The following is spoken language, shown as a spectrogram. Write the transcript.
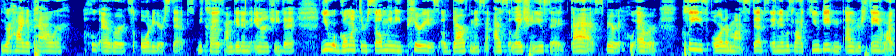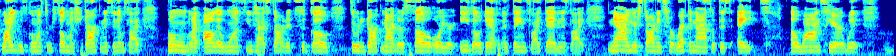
your higher power whoever to order your steps because I'm getting the energy that you were going through so many periods of darkness and isolation. You said, God, spirit, whoever, please order my steps. And it was like you didn't understand like why you was going through so much darkness. And it was like, boom, like all at once you had started to go through the dark night of the soul or your ego death and things like that. And it's like now you're starting to recognize with this eight of wands here with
